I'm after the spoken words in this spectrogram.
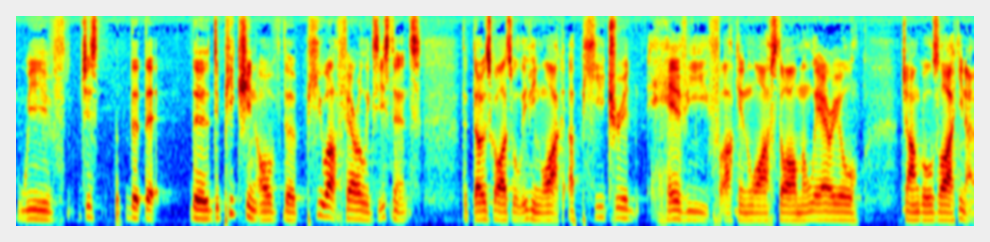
with just the, the the depiction of the pure feral existence that those guys were living, like a putrid, heavy fucking lifestyle, malarial jungles. Like you know,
